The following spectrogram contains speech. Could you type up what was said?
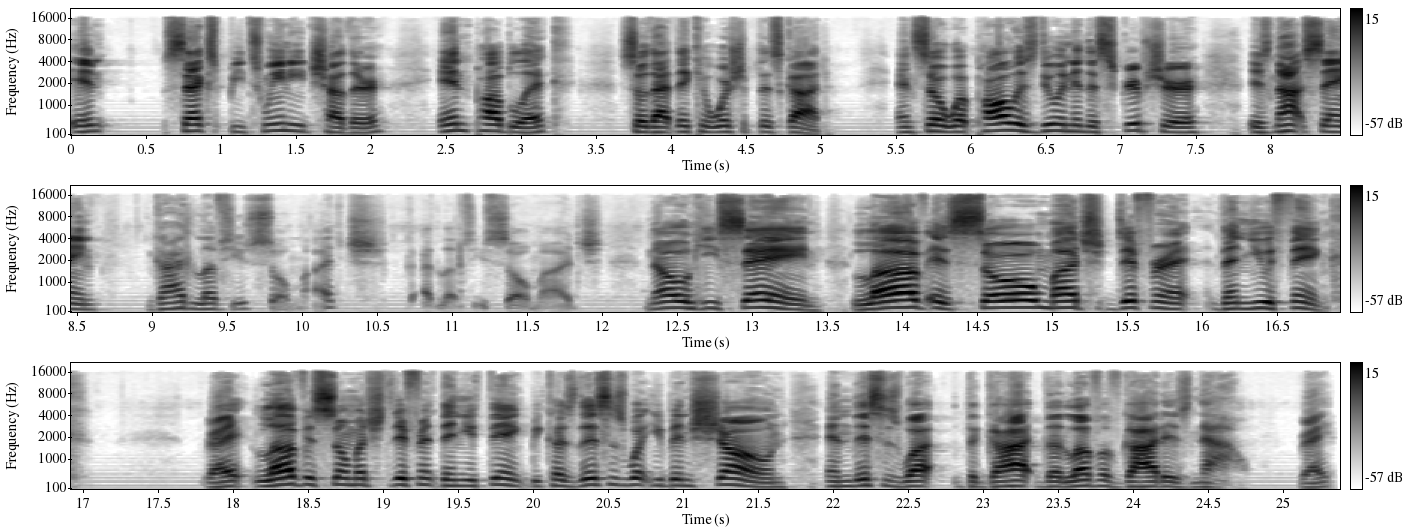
in sex between each other in public so that they could worship this god. And so what Paul is doing in the scripture is not saying God loves you so much. God loves you so much. No, he's saying love is so much different than you think. Right? Love is so much different than you think because this is what you've been shown and this is what the God the love of God is now, right?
